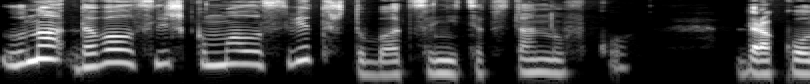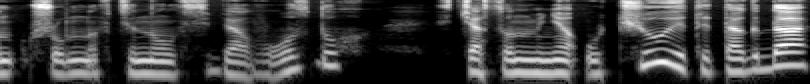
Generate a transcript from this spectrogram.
Луна давала слишком мало света, чтобы оценить обстановку. Дракон шумно втянул в себя воздух. Сейчас он меня учует, и тогда...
